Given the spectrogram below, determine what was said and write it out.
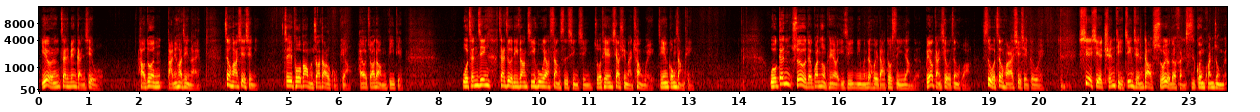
也有人在那边感谢我，好多人打电话进来，振华谢谢你，这一波帮我们抓到了股票，还有抓到我们低点。我曾经在这个地方几乎要丧失信心，昨天下去买创维，今天攻涨停。我跟所有的观众朋友以及你们的回答都是一样的，不要感谢我振华，是我振华来谢谢各位，谢谢全体金钱道所有的粉丝跟观众们，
